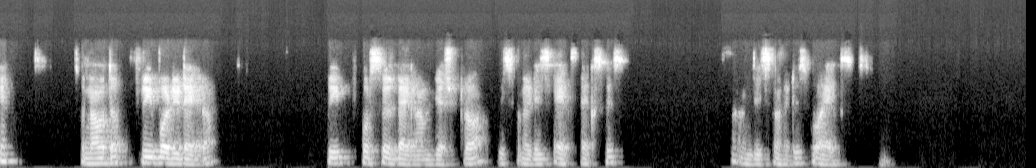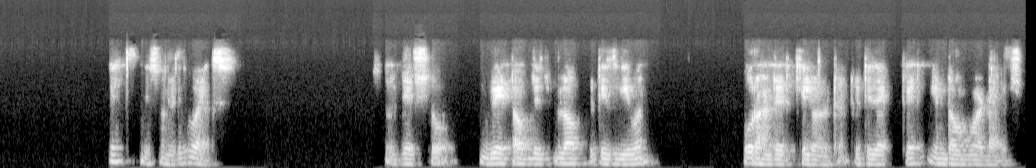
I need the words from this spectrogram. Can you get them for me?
Okay. So now the free body diagram. Free forces diagram just draw. This one it is x axis. And this one it is y axis. Okay. This one it is y axis. So just show weight of this block it is given 400 kilonewton. It is acted in downward direction.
